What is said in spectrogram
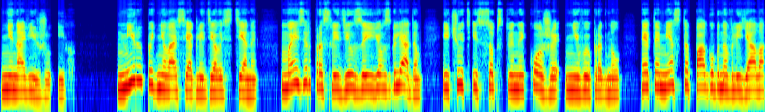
ненавижу их». Мира поднялась и оглядела стены. Мейзер проследил за ее взглядом и чуть из собственной кожи не выпрыгнул. Это место пагубно влияло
